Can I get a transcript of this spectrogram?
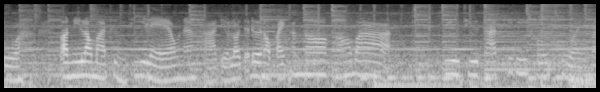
ลัว ตอนนี้เรามาถึงที่แล้วนะคะ เดี๋ยวเราจะเดินออกไปข้างนอกเนาะว่าวิวทิวทัศน์ที่นี่เขาสวยไหม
